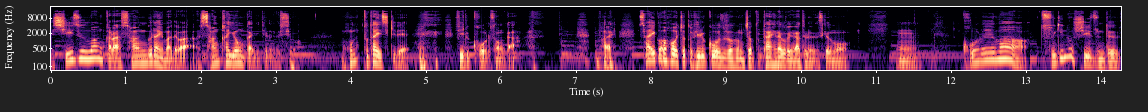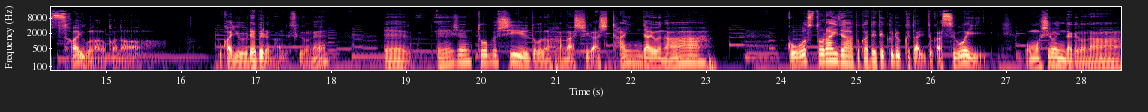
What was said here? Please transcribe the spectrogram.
ー、シーズン1から3ぐらいまでは3回4回見てるんですよ。もうほんと大好きで フィル・コールソンが、最後の方ちょっとフィル・コーズロさんちょっと大変なことになってるんですけども、うん、これは次のシーズンで最後なのかな？とかいうレベルなんですけどね、えー、エージェント・オブ・シールドの話がしたいんだよな。ゴーストライダーとか出てくるくだりとかすごい面白いんだけどな。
